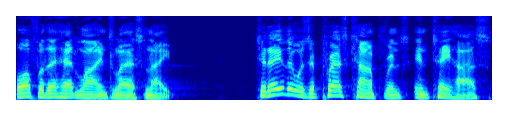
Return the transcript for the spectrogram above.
off of the headlines last night. Today there was a press conference in Tejas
